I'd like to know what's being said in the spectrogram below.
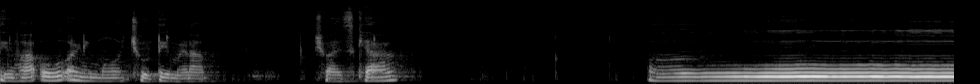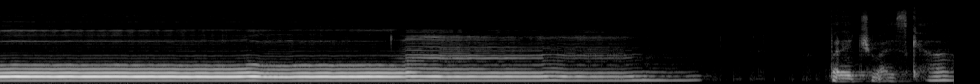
तेव्हा ओ आणि म छोटे म्हणा. श्वास घ्या. परत श्वास घ्या.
